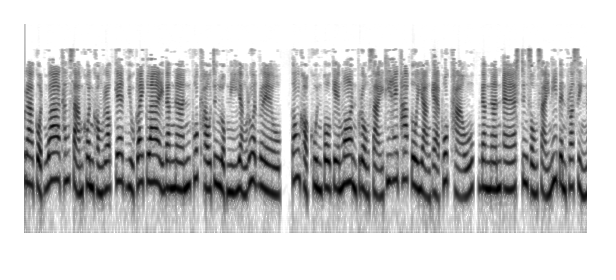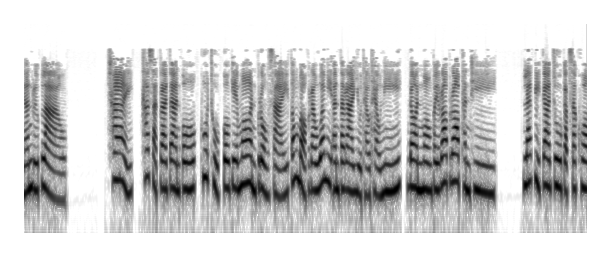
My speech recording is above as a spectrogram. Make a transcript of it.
ปรากฏว่าทั้ง 3 คนของร็อกเก็ตอยู่ใกล้ๆ ดังนั้นพวกเขาจึงหลบหนีอย่างรวดเร็ว ต้องขอบคุณโปเกมอนโปร่งใสที่ให้ภาพตัวอย่างแก่พวกเขา ดังนั้นแอชจึงสงสัยนี่เป็นเพราะสิ่งนั้นหรือเปล่า ใช่ ถ้าศาสตราจารย์โอ๊คพูดถูกโปเกมอนโปร่งใสต้องบอกเราว่ามีอันตรายอยู่แถวๆนี้ ดอนมองไปรอบๆทันที และปีกาจูกับสควอ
